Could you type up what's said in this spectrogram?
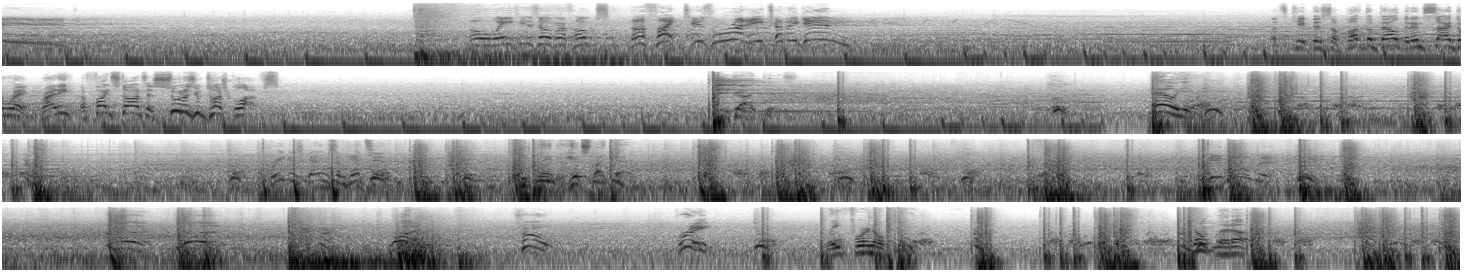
Wait is over, folks. The fight is ready to begin! Let's keep this above the belt and inside the ring. Ready? The fight starts as soon as you touch gloves. You got this. Hell yeah! Creed is getting some hits in. Landing hits like that. Wait for an opening. Don't let up.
